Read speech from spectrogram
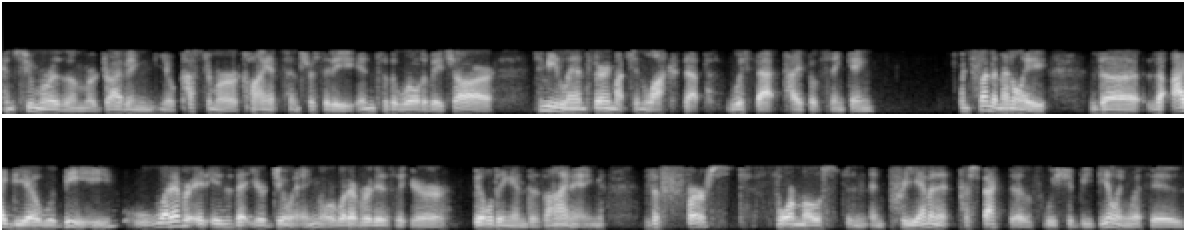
consumerism or driving you know customer or client centricity into the world of HR to me lands very much in lockstep with that type of thinking. And fundamentally the the idea would be whatever it is that you're doing or whatever it is that you're building and designing the first foremost and, and preeminent perspective we should be dealing with is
